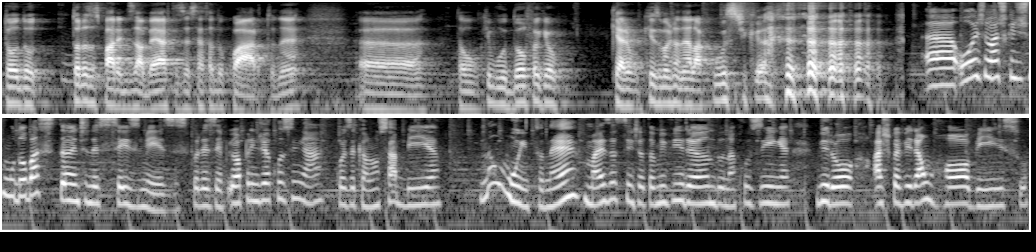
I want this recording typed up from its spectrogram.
todo, todas as paredes abertas, exceto a do quarto, né? Uh, então, o que mudou foi que eu quero, quis uma janela acústica. uh, hoje eu acho que a gente mudou bastante nesses seis meses. Por exemplo, eu aprendi a cozinhar, coisa que eu não sabia. Não muito, né? Mas assim, já tô me virando na cozinha, virou, acho que vai virar um hobby isso.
